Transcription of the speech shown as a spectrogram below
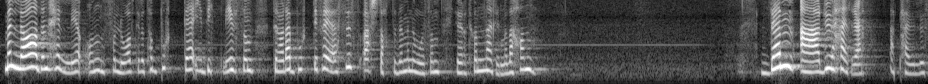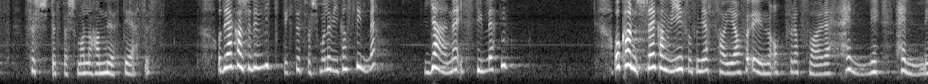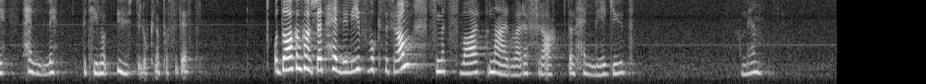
Men la Den hellige ånd få lov til å ta bort det i ditt liv som drar deg bort fra Jesus, og erstatte det med noe som gjør at du kan nærme deg Han. Hvem er du, Herre? er Paulus første spørsmål når han møter Jesus. Og Det er kanskje det viktigste spørsmålet vi kan stille. Gjerne i stillheten. Og kanskje kan vi, sånn som Jesaja, få øynene opp for at svaret 'hellig, hellig, hellig' betyr noe utelukkende positivt. Og Da kan kanskje et hellig liv vokse fram som et svar på nærværet fra den hellige Gud. Amen.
